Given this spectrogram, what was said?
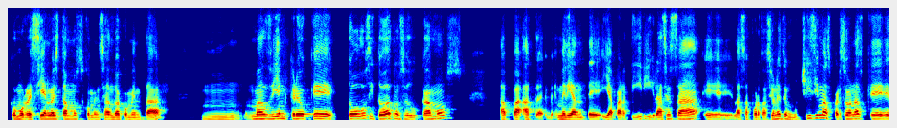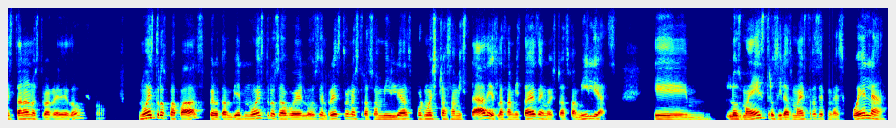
como recién lo estamos comenzando a comentar, mm, más bien creo que todos y todas nos educamos mediante y a partir y gracias a eh, las aportaciones de muchísimas personas que están a nuestro alrededor, nuestros papás, pero también nuestros abuelos, el resto de nuestras familias, por nuestras amistades, las amistades de nuestras familias, em, los maestros y las maestras en la escuela,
